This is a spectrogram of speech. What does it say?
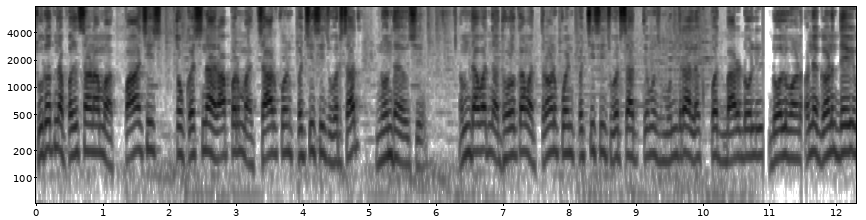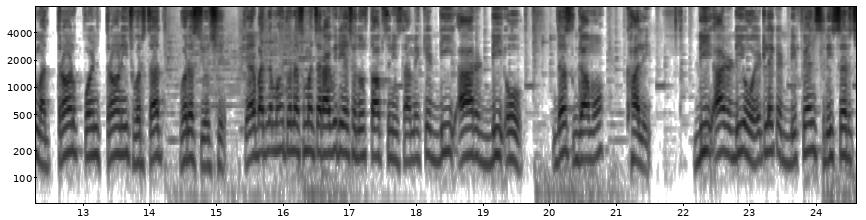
સુરતના પલસાણામાં પાંચ ઇંચ, તો કચ્છના રાપરમાં ચાર પોઈન્ટ પચીસ ઇંચ વરસાદ નોંધાયો છે. અમદાવાદના ધોળકામાં ત્રણ પોઈન્ટ પચીસ ઇંચ વરસાદ તેમજ મુન્દ્રા, લખપત, બારડોલી, ડોલવણ અને ગણદેવીમાં ત્રણ પોઈન્ટ ત્રણ ઇંચ વરસાદ વરસ્યો છે. ત્યારબાદના મહત્વના સમાચાર આવી રહ્યા છે દોસ્તો આપસની સામે કે ડીઆરડીઓ દસ ગામો ખાલી. ડીઆરડીઓ એટલે કે defence research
